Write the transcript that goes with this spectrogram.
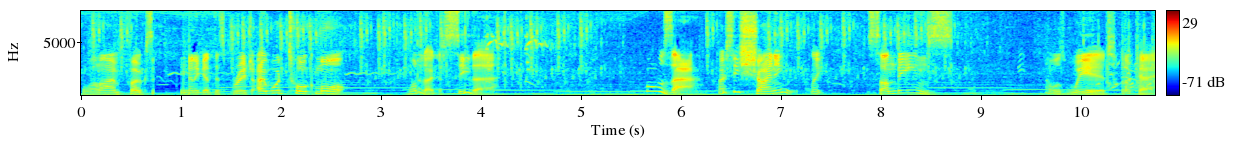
While I'm focusing, I'm gonna get this bridge. I would talk more. What did I just see there? What was that? I see shining, like, sunbeams? That was weird, but okay.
